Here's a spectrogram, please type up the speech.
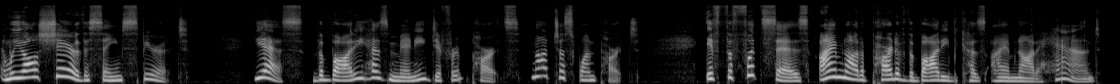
and we all share the same Spirit. Yes, the body has many different parts, not just one part. If the foot says, I am not a part of the body because I am not a hand,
